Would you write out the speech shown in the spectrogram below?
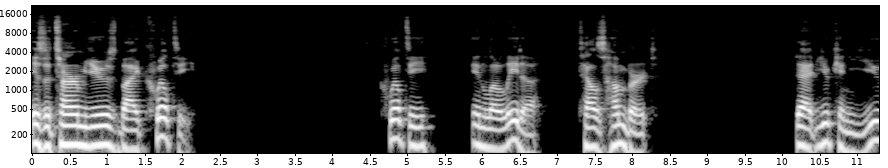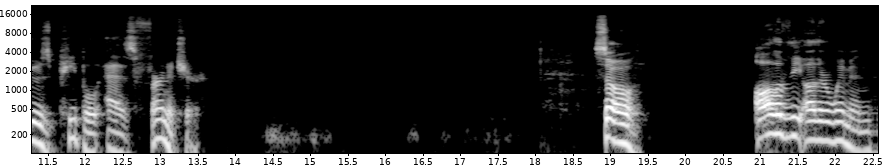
is a term used by Quilty. Quilty in Lolita tells Humbert that you can use people as furniture. So, all of the other women,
